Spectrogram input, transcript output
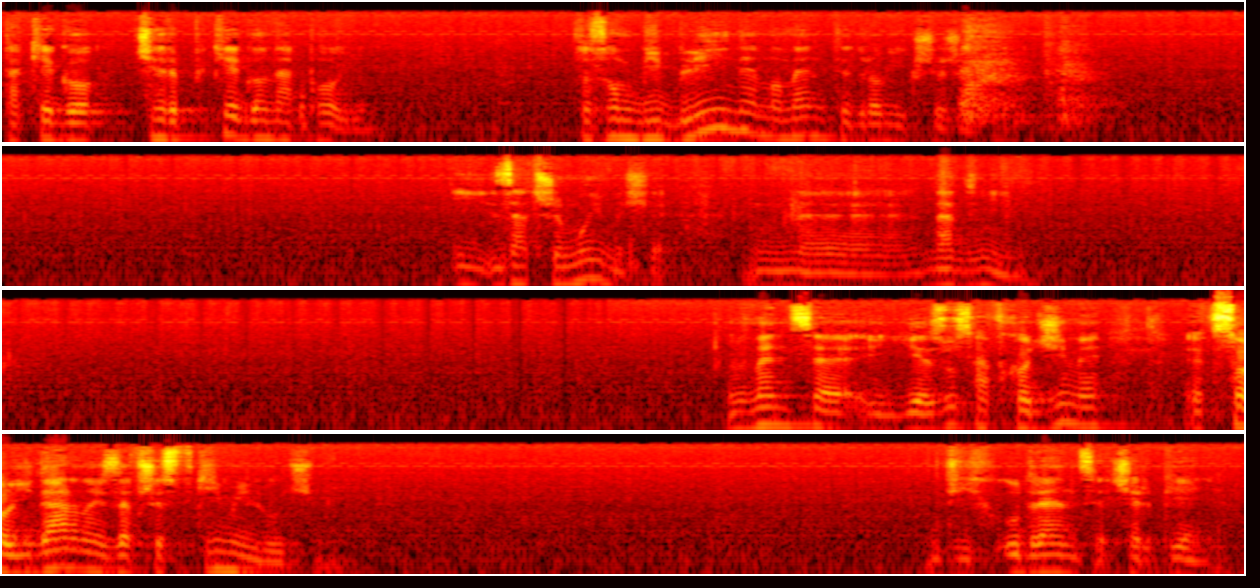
takiego cierpkiego napoju? To są biblijne momenty drogi krzyżowej. I zatrzymujmy się mm, nad nim. W męce Jezusa wchodzimy w solidarność ze wszystkimi ludźmi. W ich udręce, cierpienia.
